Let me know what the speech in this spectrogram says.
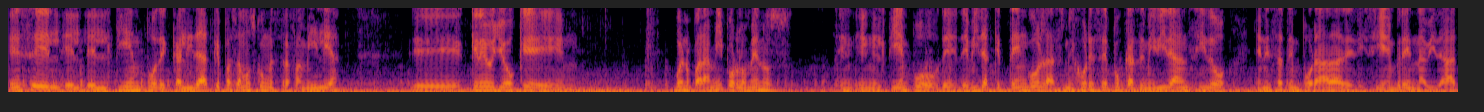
es el, el, tiempo de calidad que pasamos con nuestra familia. Eh, creo yo que, bueno, para mí por lo menos en, el tiempo de, vida que tengo, las mejores épocas de mi vida han sido en esta temporada de diciembre, en Navidad.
